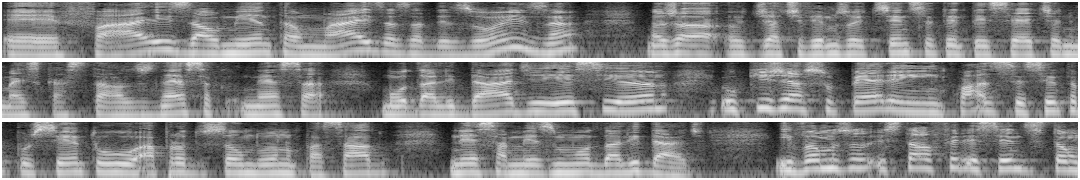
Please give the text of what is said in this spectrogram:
é, faz, aumentam mais as adesões, né? Nós já, já tivemos 877 animais castrados nessa nessa modalidade esse ano, o que já supera em quase 60% a produção do ano passado nessa mesma modalidade. E vamos estar oferecendo, estão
